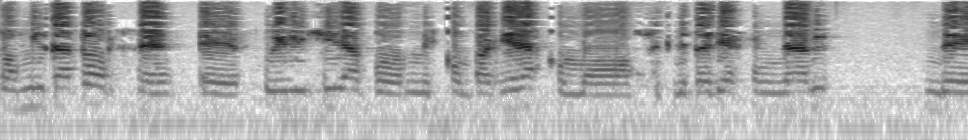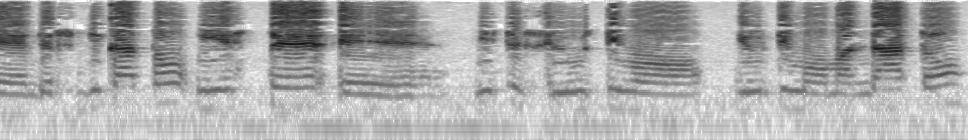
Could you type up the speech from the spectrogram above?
2014 eh, fui elegida por mis compañeras como secretaria general de- del sindicato y este eh, este es el último mi último mandato.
